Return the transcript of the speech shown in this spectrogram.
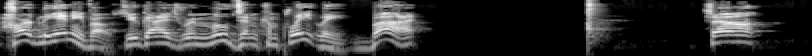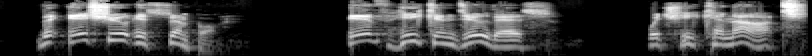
hardly any votes. You guys removed him completely. But, so the issue is simple. If he can do this, which he cannot,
